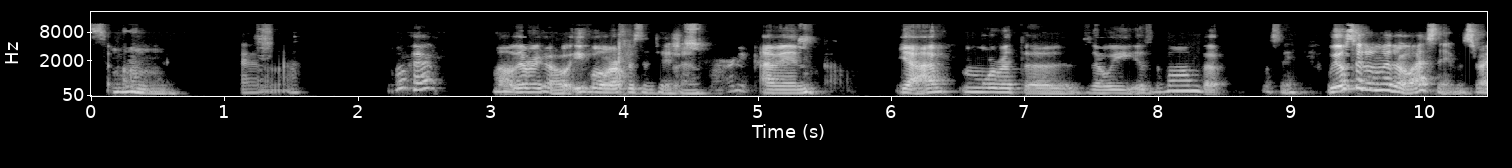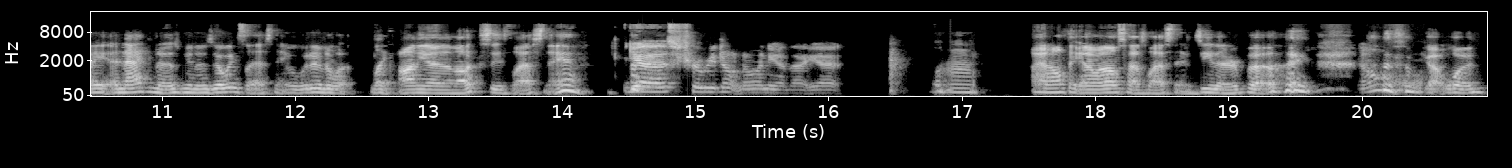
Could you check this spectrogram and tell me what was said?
So mm. I don't know. Okay. Well, there we go. Equal representation. I mean, yeah, I'm more with the Zoe is the mom, but we'll see. We also don't know their last names, right? Anag knows we know Zoe's last name. We don't know what like Anya and Alexei's last name. yeah, that's true. We don't know any of that yet. Mm-hmm. I don't think anyone else has last names either, but like, No. we've got one.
